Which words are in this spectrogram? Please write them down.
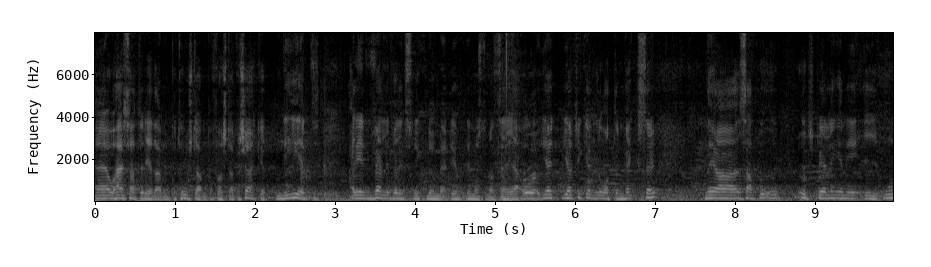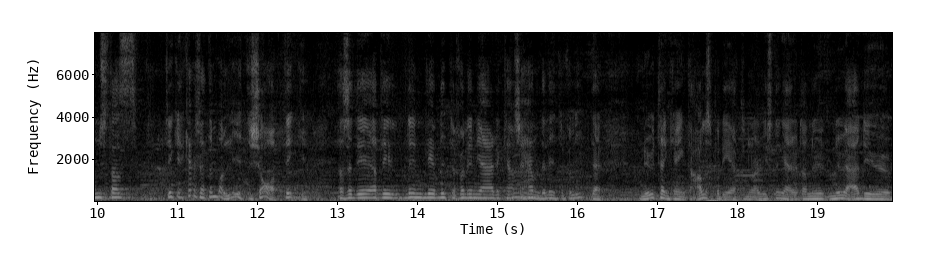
Eh, och här satt det redan på torsdagen på första försöket. Det är ett, det är ett väldigt, väldigt snyggt nummer, det, det måste man säga. Och jag, jag tycker att låten växer. När jag satt på upp- uppspelningen i, i onsdags tycker jag kanske att den var lite tjatig. Alltså det, att det, den blev lite för linjär, det kanske hände lite för lite. Nu tänker jag inte alls på det efter några lyssningar utan nu, nu är det ju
